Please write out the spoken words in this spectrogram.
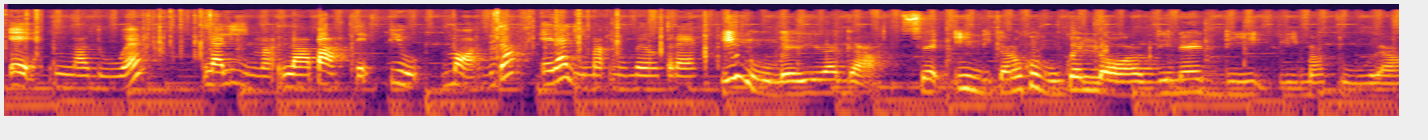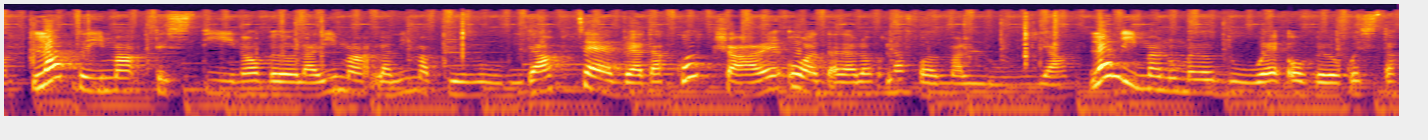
è la 2 la lima, la parte più morbida e la lima numero 3. I numeri, ragazze, indicano comunque l'ordine di limatura. La prima testina, ovvero la lima, la lima più ruvida, serve ad accorciare o a dare la forma all'unghia. La lima numero 2, ovvero questa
